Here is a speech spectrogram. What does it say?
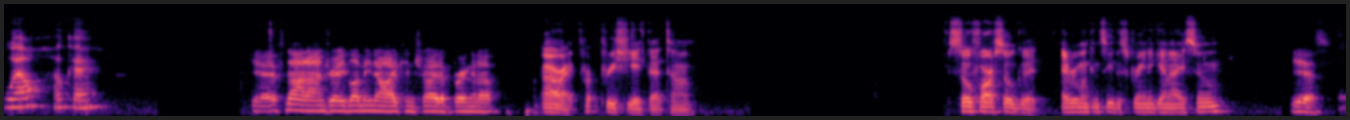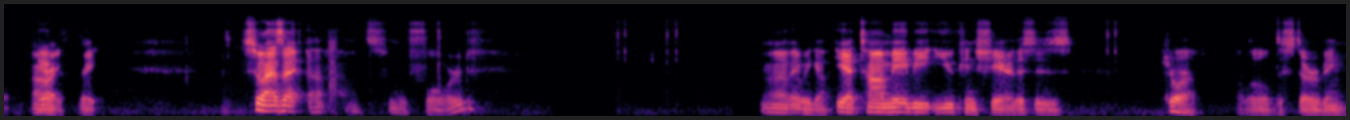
Well, okay. Yeah, if not, Andre, let me know. I can try to bring it up. All right, pr- appreciate that, Tom. So far, so good. Everyone can see the screen again, I assume? Yes. All Yeah. right, great. So as I, uh, let's move forward. Uh, there we go. Yeah, Tom, maybe you can share. This is Sure. a little disturbing.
